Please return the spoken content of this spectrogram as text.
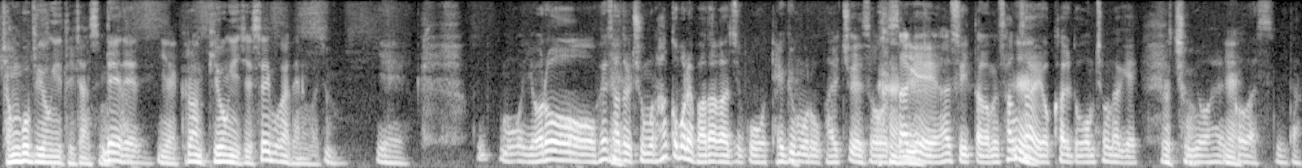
정보 비용이 들지 않습니까? 네네. 예, 그런 비용이 이제 세이브가 되는 거죠. 음, 예. 뭐 여러 회사들 네. 주문 한꺼번에 받아가지고 대규모로 발주해서 네. 싸게 네. 할수 있다 하면 상사의 네. 역할도 엄청나게 그렇죠. 중요할 네. 것 같습니다.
